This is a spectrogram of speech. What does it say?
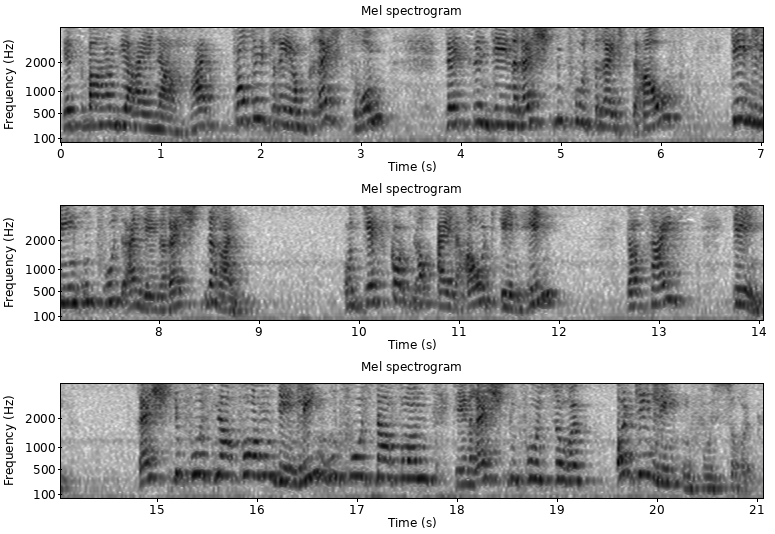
Jetzt machen wir eine Vierteldrehung rechts rum, setzen den rechten Fuß rechts auf, den linken Fuß an den rechten ran. Und jetzt kommt noch ein Out-In-In, das heißt den rechten Fuß nach vorn, den linken Fuß nach vorn, den rechten Fuß zurück und den linken Fuß zurück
